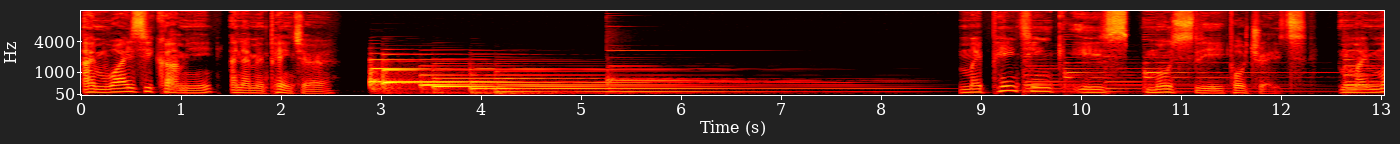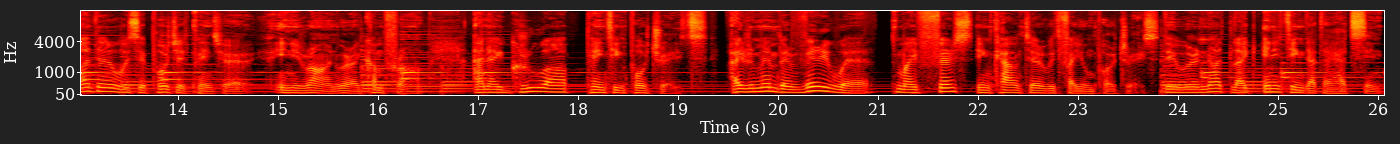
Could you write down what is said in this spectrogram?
I'm YZ Kami, and I'm a painter. My painting is mostly portraits. My mother was a portrait painter in Iran, where I come from, and I grew up painting portraits. I remember very well my first encounter with Fayum portraits. They were not like anything that I had seen.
